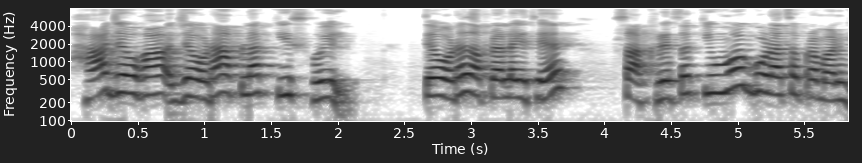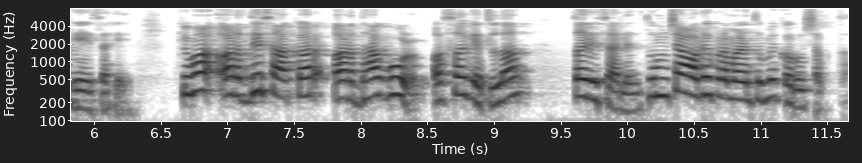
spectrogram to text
हा जेव्हा जेवढा आपला किस होईल तेवढंच आपल्याला इथे साखरेचं किंवा गुळाचं प्रमाण घ्यायचं आहे. किंवा अर्धी साखर अर्धा गुळ असं घेतलं तरी चालेल. तुमच्या आवडीप्रमाणे तुम्ही करू शकता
